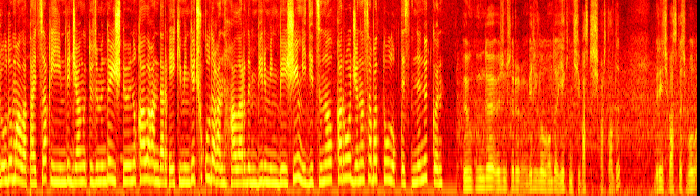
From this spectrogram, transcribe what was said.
жолдомо алат айтсак ийимдин жаңы түзүмүндө иштөөнү каалагандар эки миңге чукулдаган алардын бир миң беши медициналык кароо жана сабаттуулук тестинен өткөн бүгүнкү күндө өзүңүздөр белгилүү болгондой экинчи баскыч башталды биринчи баскыч бул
